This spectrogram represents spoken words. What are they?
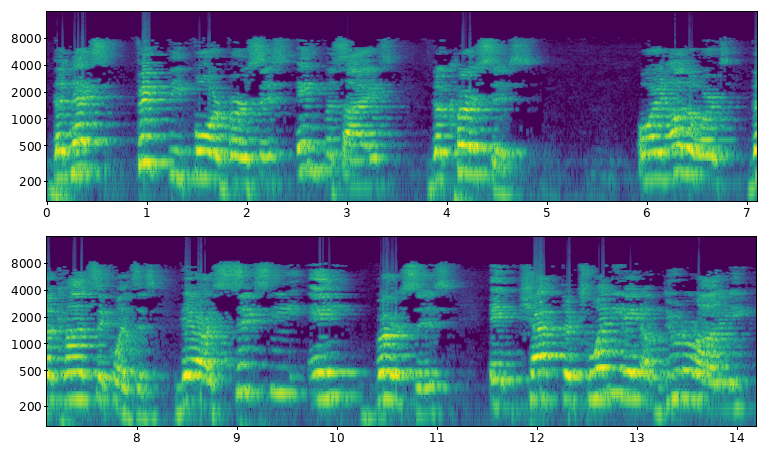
The next 54 verses emphasize the curses. Or in other words, the consequences. There are 68 verses in chapter 28 of Deuteronomy.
